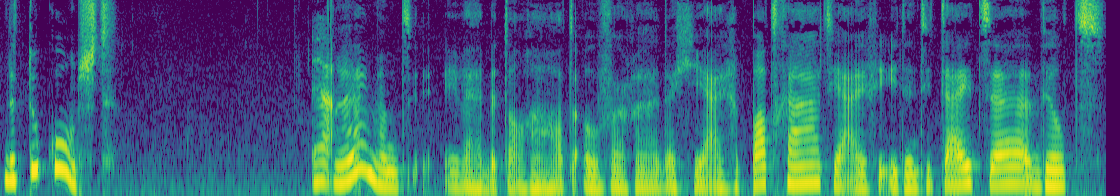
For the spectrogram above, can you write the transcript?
De toekomst. Ja. Hè? Want we hebben het al gehad over eh, dat je je eigen pad gaat, je eigen identiteit eh, wilt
